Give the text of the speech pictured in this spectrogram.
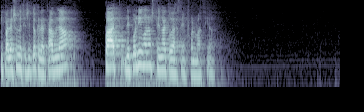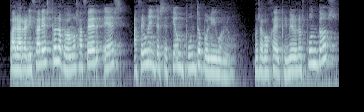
y para eso necesito que la tabla PAT de polígonos tenga toda esta información. Para realizar esto lo que vamos a hacer es hacer una intersección punto-polígono. Vamos a coger primero los puntos,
